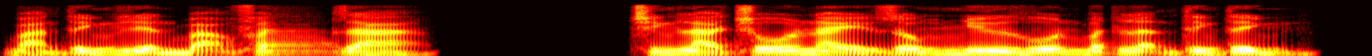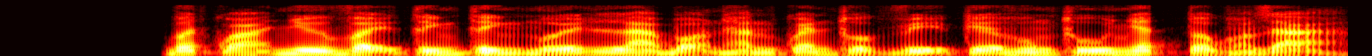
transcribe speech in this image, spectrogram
bản tính liền bạo phát ra. Chính là chỗ này giống như hôn bất lận tính tình bất quá như vậy tính tình mới là bọn hắn quen thuộc vị kia hung thú nhất tộc hoàng giả.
